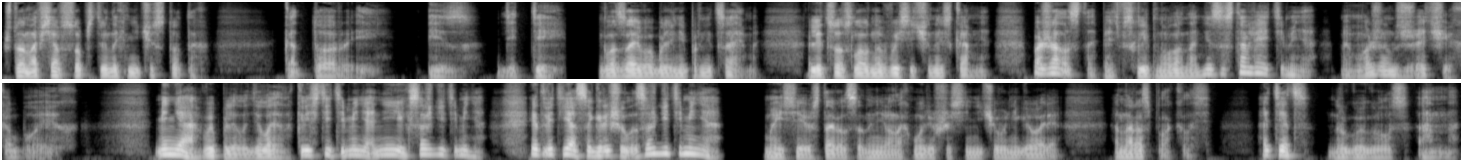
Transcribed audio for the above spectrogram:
что она вся в собственных нечистотах. Который из детей? Глаза его были непроницаемы, лицо словно высечено из камня. — Пожалуйста, — опять всхлипнула она, — не заставляйте меня. Мы можем сжечь их обоих. — Меня, — выпалила Дилайла, — крестите меня, не их, сожгите меня. Это ведь я согрешила, сожгите меня. Моисей уставился на нее, нахмурившись и ничего не говоря. Она расплакалась. — Отец, — другой голос, — Анна.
